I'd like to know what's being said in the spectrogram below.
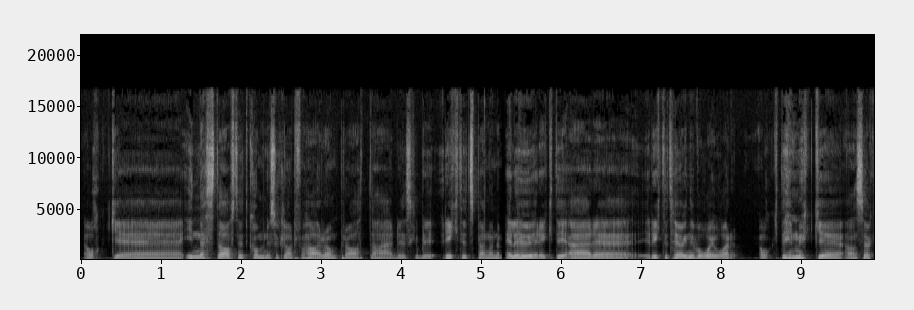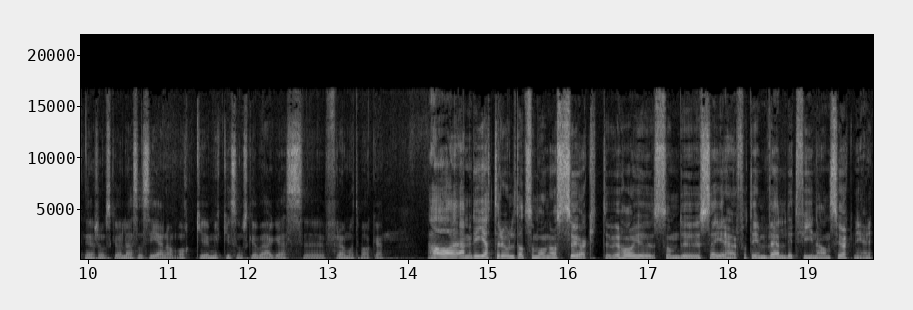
Och eh, i nästa avsnitt kommer ni såklart få höra dem prata här. Det ska bli riktigt spännande. Eller hur Erik? Det är eh, riktigt hög nivå i år och det är mycket ansökningar som ska läsas igenom och eh, mycket som ska vägas eh, fram och tillbaka. Ja, men det är jätteroligt att så många har sökt. Vi har ju, som du säger här, fått in väldigt fina ansökningar.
